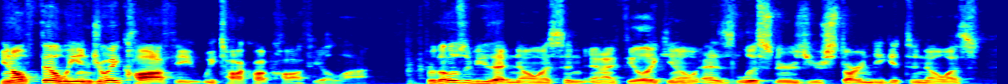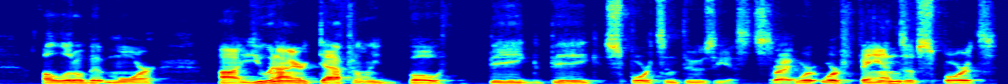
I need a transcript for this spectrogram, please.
you know, Phil, we enjoy coffee. We talk about coffee a lot. For those of you that know us, and, and I feel like you know, as listeners, you're starting to get to know us a little bit more. Uh, you and I are definitely both big, big sports enthusiasts. Right. We're, we're fans of sports,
